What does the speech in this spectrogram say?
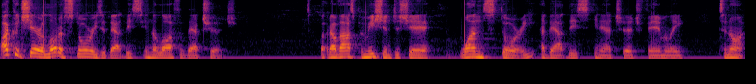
I could share a lot of stories about this in the life of our church, but I've asked permission to share one story about this in our church family tonight.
